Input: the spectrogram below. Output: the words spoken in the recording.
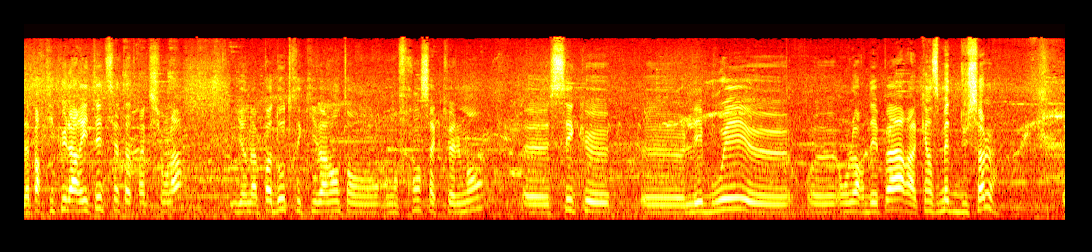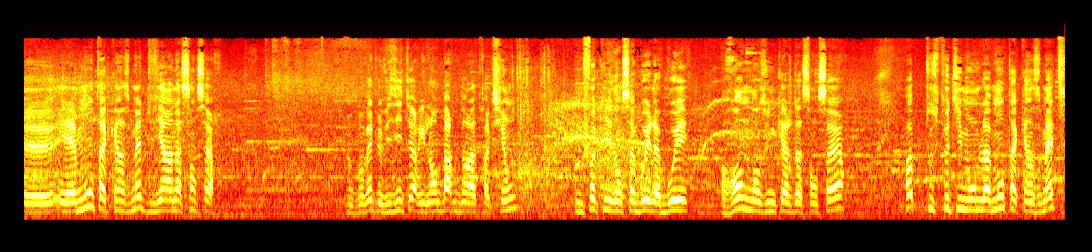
La particularité de cette attraction-là, il n'y en a pas d'autres équivalentes en France actuellement, euh, c'est que euh, les bouées ont leur départ à 15 mètres du sol et elles montent à 15 mètres via un ascenseur. Donc en fait, le visiteur, il embarque dans l'attraction. Une fois qu'il est dans sa bouée, la bouée rentre dans une cage d'ascenseur. Hop, tout ce petit monde-là monte à 15 mètres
